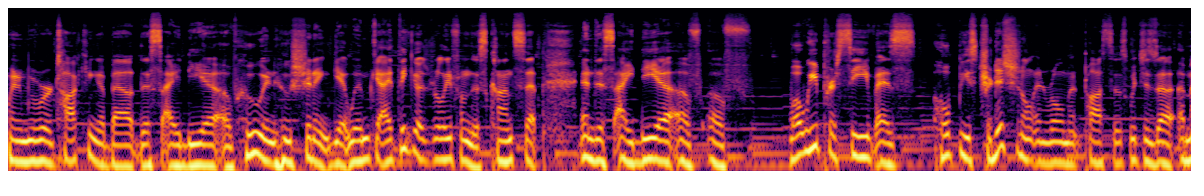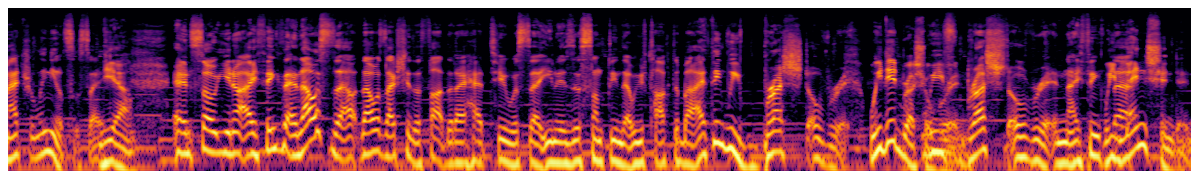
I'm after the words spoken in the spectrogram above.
when we were talking about this idea of who and who shouldn't get WIMCA, I think it was really from this concept and this idea of, of what we perceive as Hopi's traditional enrollment process, which is a, a matrilineal society. Yeah. And so, you know, I think that, and that was the, that was actually the thought that I had too, was that, you know, is this something that we've talked about? I think we've brushed over it. we did brush over it. We've brushed over it. And I think we mentioned it,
